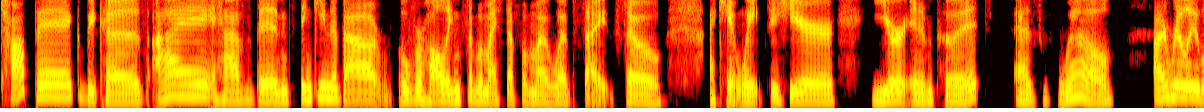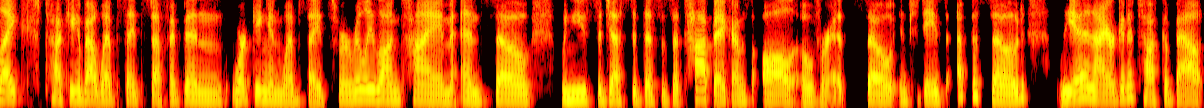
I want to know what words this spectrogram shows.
topic because I have been thinking about overhauling some of my stuff on my website. So I can't wait to hear your input as well. I really like talking about website stuff. I've been working in websites for a really long time. And so when you suggested this as a topic, I was all over it. So in today's episode, Leah and I are going to talk about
